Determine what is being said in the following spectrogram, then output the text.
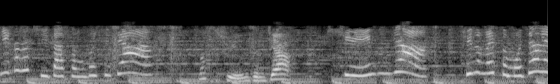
你看这旗架什么东西架啊？那是旋针架，旋针架，旋针为什么架呢？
